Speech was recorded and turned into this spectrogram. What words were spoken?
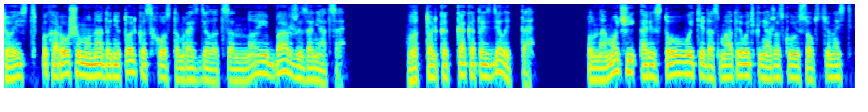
То есть, по-хорошему, надо не только с хостом разделаться, но и баржей заняться. Вот только как это сделать-то? Полномочий арестовывать и досматривать княжескую собственность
